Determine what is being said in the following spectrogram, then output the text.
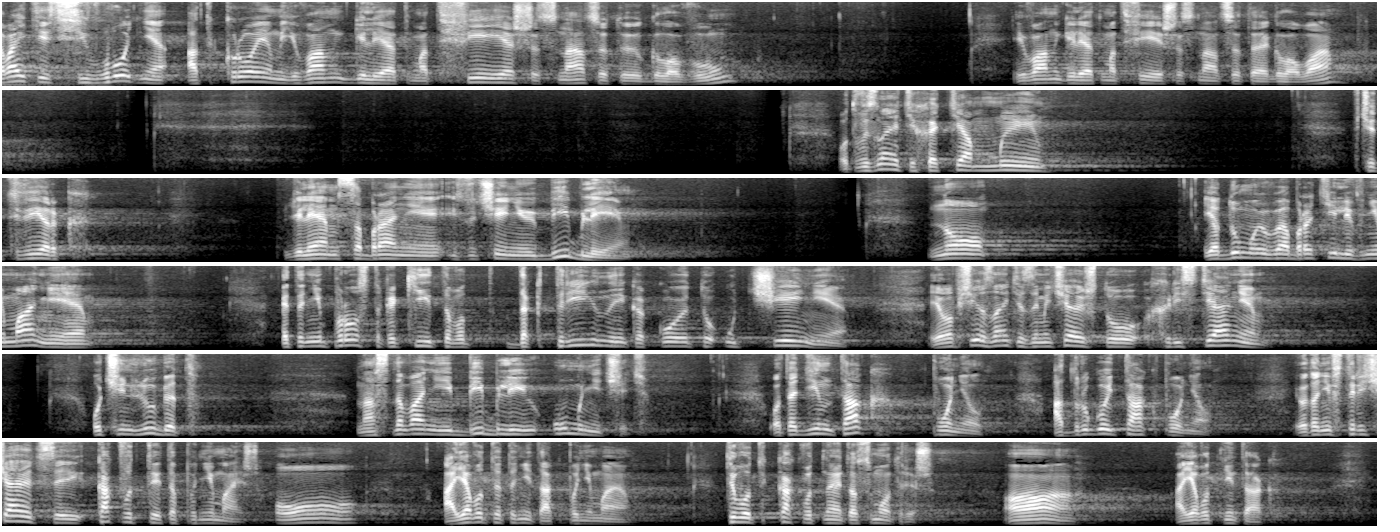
давайте сегодня откроем Евангелие от Матфея, 16 главу. Евангелие от Матфея, 16 глава. Вот вы знаете, хотя мы в четверг уделяем собрание изучению Библии, но я думаю, вы обратили внимание, это не просто какие-то вот доктрины, какое-то учение. Я вообще, знаете, замечаю, что христиане очень любят на основании Библии умничать. Вот один так понял, а другой так понял. И вот они встречаются, и как вот ты это понимаешь? О, а я вот это не так понимаю. Ты вот как вот на это смотришь? А, а я вот не так.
